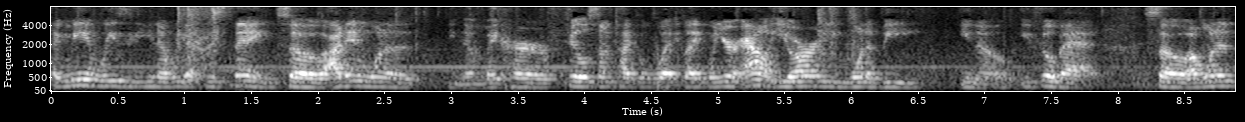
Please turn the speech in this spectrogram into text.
like, me and Weezy, you know, we got this thing. So I didn't want to, you know, make her feel some type of way. Like, when you're out, you already want to be, you know, you feel bad. So I wanted,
